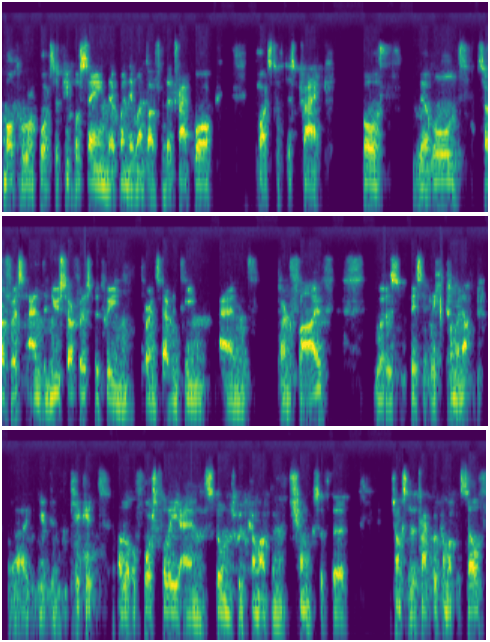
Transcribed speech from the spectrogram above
multiple reports of people saying that when they went out for the track walk, parts of this track, both the old surface and the new surface between turn 17 and turn five was basically coming up. Uh, you could kick it a little forcefully, and stones would come up, and chunks of the chunks of the track would come up itself.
